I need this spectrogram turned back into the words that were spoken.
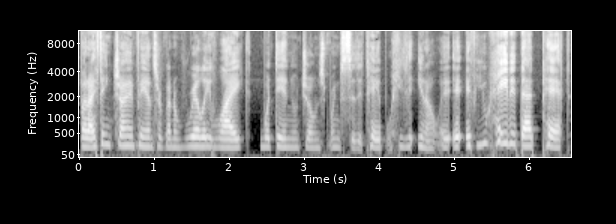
But I think Giant fans are going to really like what Daniel Jones brings to the table. He, you know, if you hated that pick,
